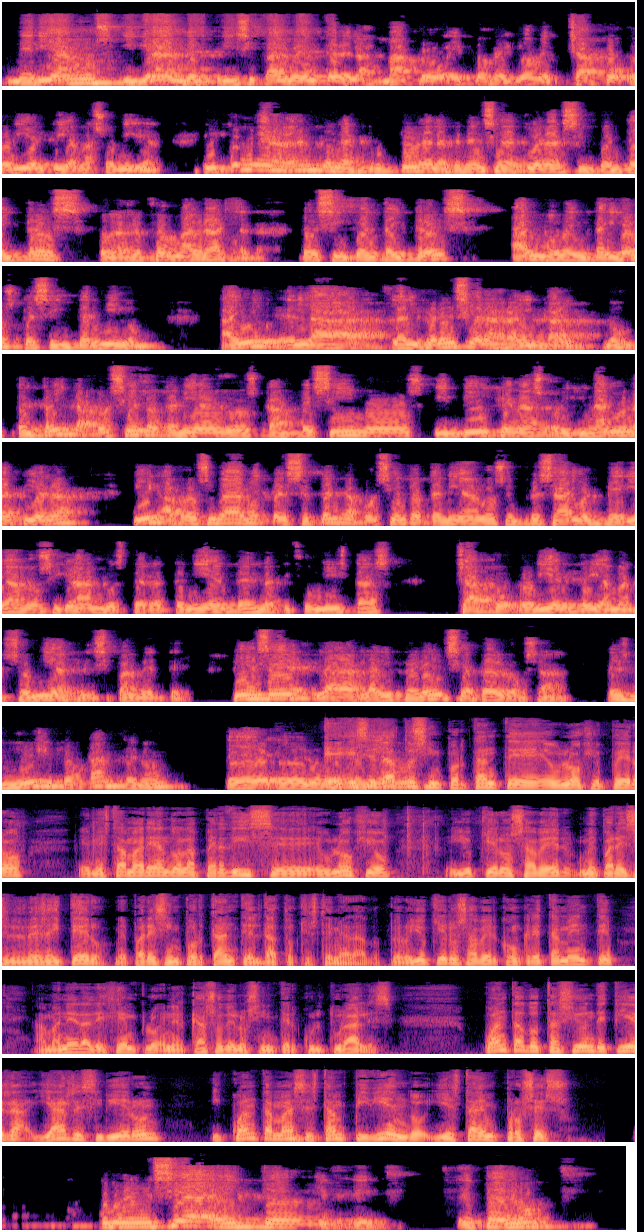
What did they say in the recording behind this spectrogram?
medianos y grandes, principalmente de las macro ecoregiones Chaco, Oriente y Amazonía. ¿Y cómo era antes la estructura de la tenencia de la tierra del 53 con la reforma agraria del 53 al 92 que se intervino? Ahí eh, la, la diferencia era radical, ¿no? El 30% tenían los campesinos, indígenas, originarios de la tierra, y aproximadamente el 70% tenían los empresarios medianos y grandes, terratenientes, latifundistas, Chaco, Oriente y Amazonía principalmente. Fíjense la, la diferencia, Pedro, o sea, es muy importante, ¿no? Eh, eh, ese dato es importante, Eulogio, pero eh, me está mareando la perdiz, Eulogio, y yo quiero saber, me parece, le reitero, me parece importante el dato que usted me ha dado, pero yo quiero saber concretamente, a manera de ejemplo, en el caso de los interculturales, ¿cuánta dotación de tierra ya recibieron y cuánta más están pidiendo y está en proceso? Como decía, este, eh, Pedro,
